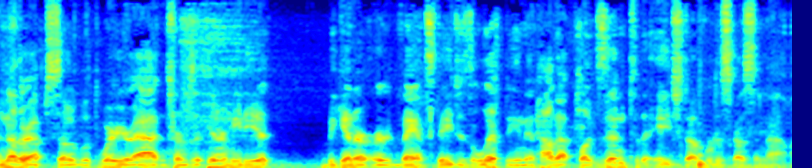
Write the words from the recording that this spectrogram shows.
another episode with where you're at in terms of intermediate, beginner, or advanced stages of lifting, and how that plugs into the age stuff we're discussing now.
